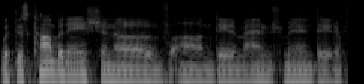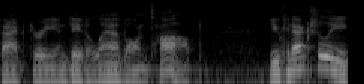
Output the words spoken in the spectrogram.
With this combination of um, data management, data factory, and data lab on top, you can actually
